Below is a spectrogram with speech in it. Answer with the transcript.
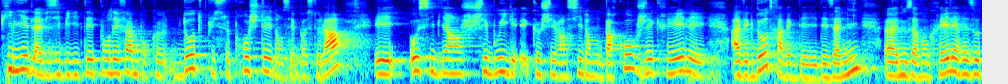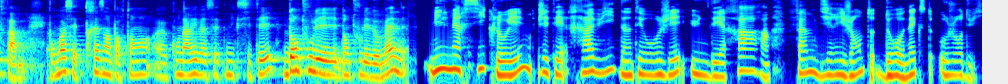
qu'il y ait de la visibilité pour des femmes, pour que d'autres puissent se projeter dans ces postes-là. Et aussi bien chez Bouygues que chez Vinci dans mon parcours, j'ai créé les, avec d'autres, avec des, amis, euh, nous avons créé les réseaux de femmes. Pour moi, c'est très important euh, qu'on arrive à cette mixité dans tous les, dans tous les domaines. Mille merci Chloé. J'étais ravie d'interroger une des rares femmes dirigeantes d'Euronext aujourd'hui.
